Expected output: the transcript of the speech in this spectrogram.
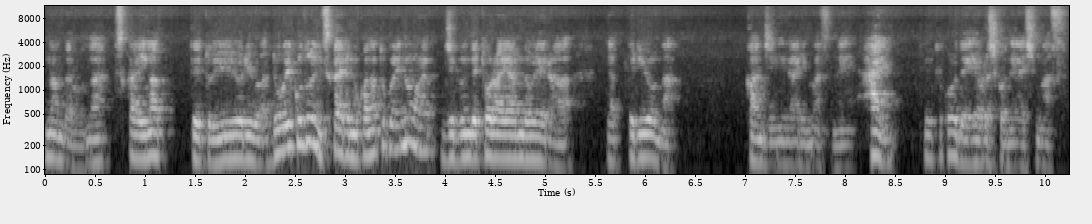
なんだろうな、使い勝手というよりは、どういうことに使えるのかなとかいうのを自分でトライアンドエラーやってるような感じになりますね。はい。というところでよろしくお願いします。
